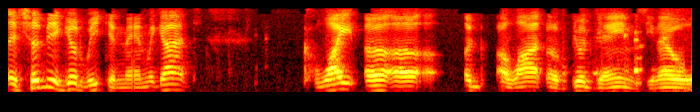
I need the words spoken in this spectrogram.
It should be a good weekend, man. We got quite a a, a, a lot of good games. You know,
